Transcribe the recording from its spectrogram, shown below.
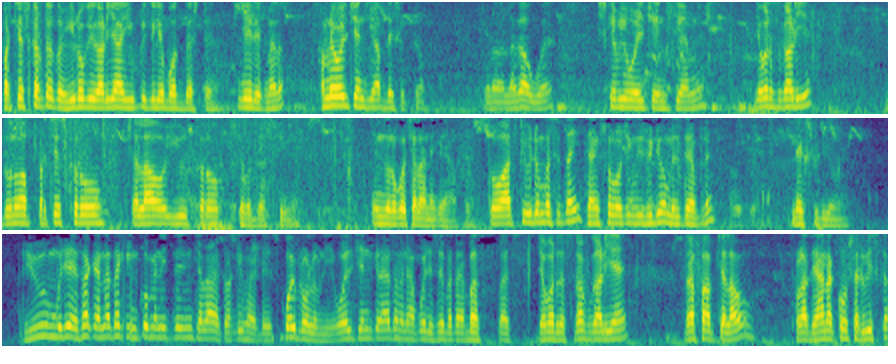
परचेस करते हो तो हीरो की गाड़ियाँ यूपी के लिए बहुत बेस्ट है। यही देखना था। हमने ऑयल चेंज किया, आप देख सकते हो। थोड़ा लगा हुआ है। इसके भी ऑयल चेंज किया हमने। ज़बरदस्त गाड़ी है। दोनों आप परचेस करो, चलाओ यूज़ करो। ज़बरदस्त सीन है। इन दोनों को चलाने के यहाँ पे तो आज की वीडियो में बस इतना ही। Thanks for watching this video मिलते हैं अपने नेक्स्ट वीडियो में। रिव्यू मुझे ऐसा कहना था कि इनको मैंने इतने दिन चलाया ट्वेंटी फाइव डेज़ कोई प्रॉब्लम नहीं। ऑयल चेंज कराया था, मैंने आपको जैसे बताया, बस बस, ज़बरदस्त रफ गाड़ियाँ हैं। रफ आप चलाओ, थोड़ा ध्यान रखो सर्विस का।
